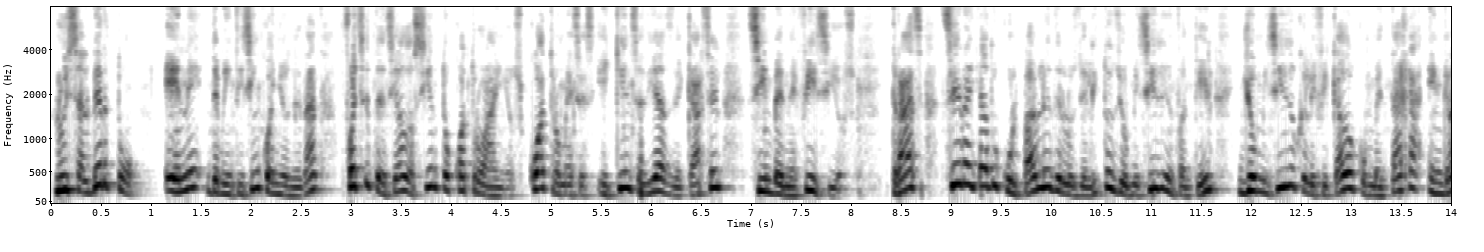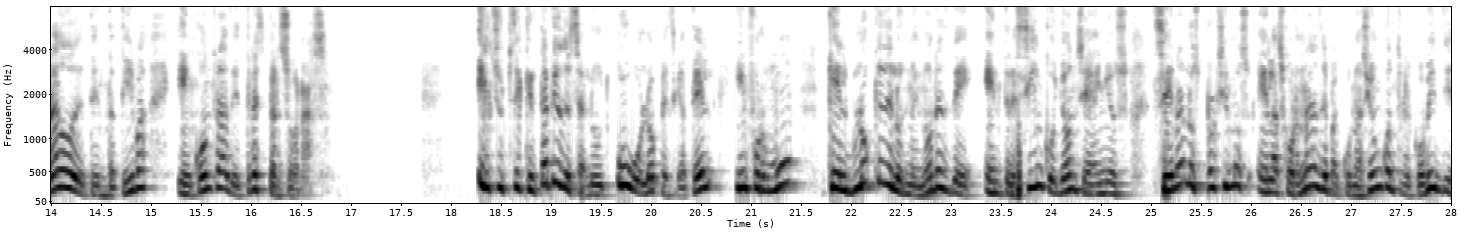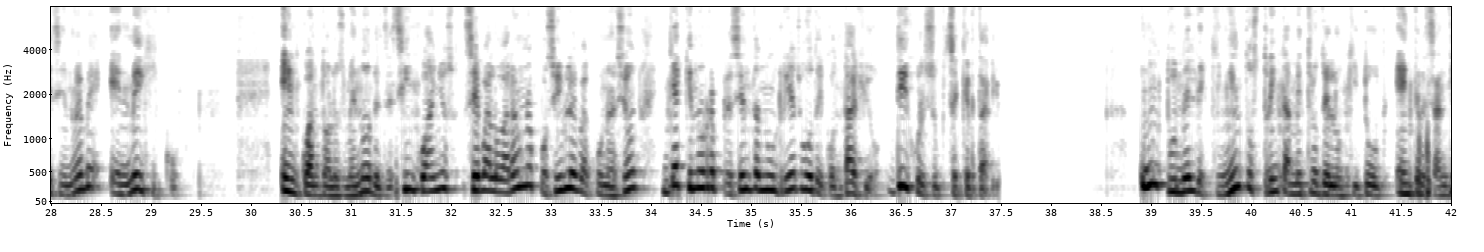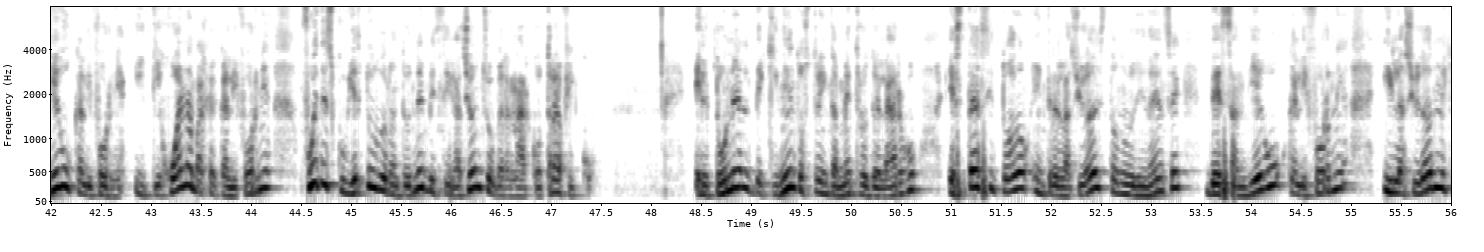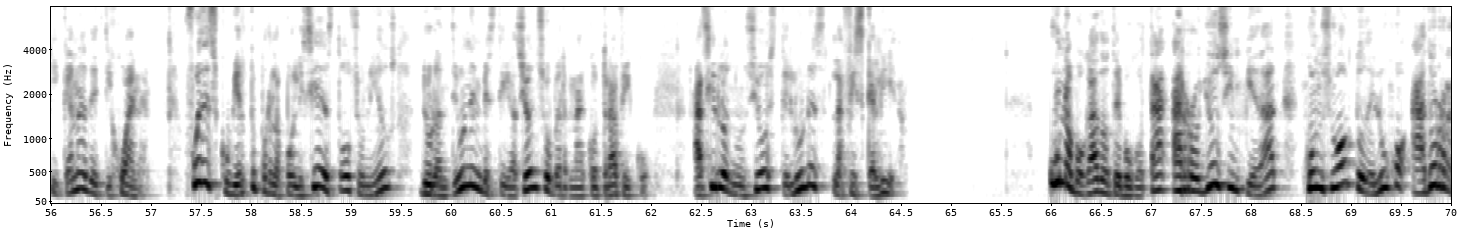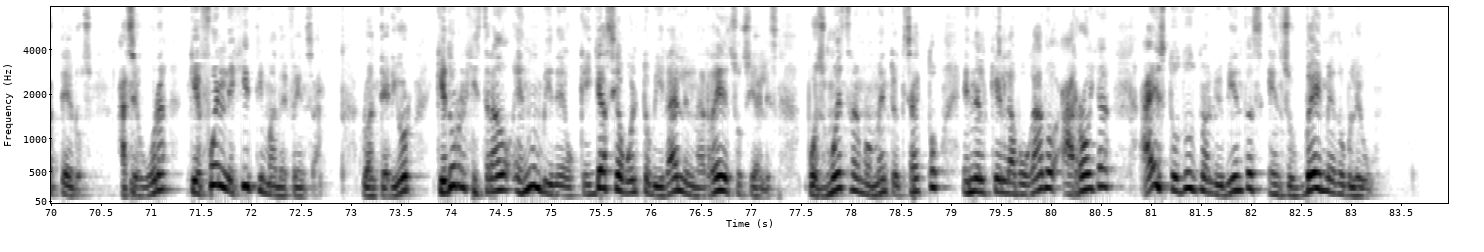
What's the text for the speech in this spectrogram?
Luis Alberto N, de 25 años de edad, fue sentenciado a 104 años, 4 meses y 15 días de cárcel sin beneficios, tras ser hallado culpable de los delitos de homicidio infantil y homicidio calificado con ventaja en grado de tentativa en contra de tres personas. El subsecretario de Salud, Hugo López Gatel, informó que el bloque de los menores de entre 5 y 11 años serán los próximos en las jornadas de vacunación contra el COVID-19 en México. En cuanto a los menores de 5 años, se evaluará una posible vacunación ya que no representan un riesgo de contagio, dijo el subsecretario. Un túnel de 530 metros de longitud entre San Diego, California y Tijuana, Baja California, fue descubierto durante una investigación sobre narcotráfico. El túnel de 530 metros de largo está situado entre la ciudad estadounidense de San Diego, California, y la ciudad mexicana de Tijuana. Fue descubierto por la policía de Estados Unidos durante una investigación sobre narcotráfico. Así lo anunció este lunes la Fiscalía. Un abogado de Bogotá arrolló sin piedad con su auto de lujo a dos rateros. Asegura que fue en legítima defensa. Lo anterior quedó registrado en un video que ya se ha vuelto viral en las redes sociales, pues muestra el momento exacto en el que el abogado arrolla a estos dos malvivientes en su BMW.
